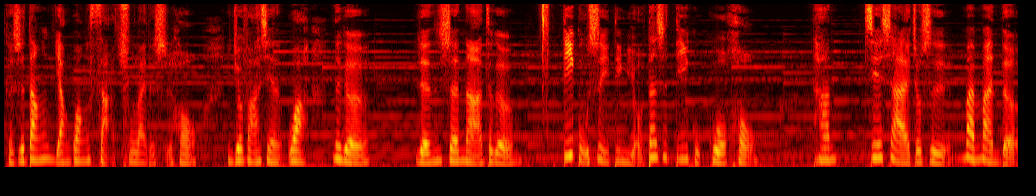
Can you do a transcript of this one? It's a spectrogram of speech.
可是当阳光洒出来的时候，你就发现哇，那个人生啊，这个低谷是一定有，但是低谷过后，它接下来就是慢慢的，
